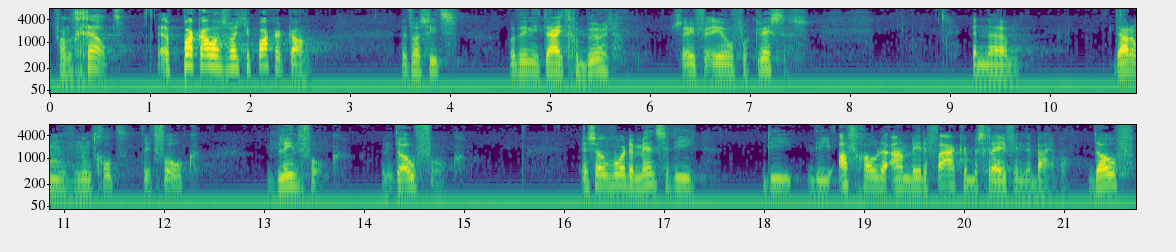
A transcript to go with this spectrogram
van geld. Pak alles wat je pakken kan. Dat was iets wat in die tijd gebeurde. Zeven eeuwen voor Christus. En uh, daarom noemt God dit volk blind volk. Een doof volk. En zo worden mensen die die, die afgoden aanbidden vaker beschreven in de Bijbel. Doof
